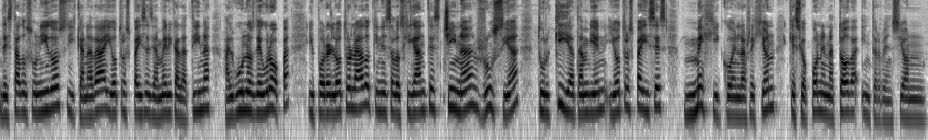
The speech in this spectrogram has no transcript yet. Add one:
de Estados Unidos y Canadá y otros países de América Latina, algunos de Europa, y por el otro lado tienes a los gigantes China, Rusia, Turquía también y otros países, México en la región, que se oponen a toda intervención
